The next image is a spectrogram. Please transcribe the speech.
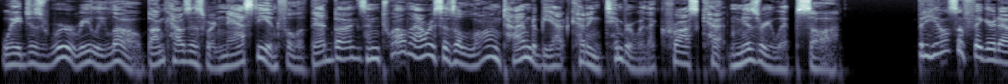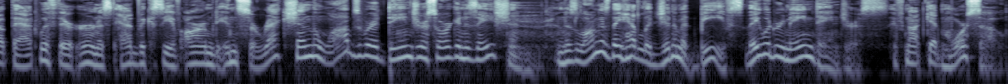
Wages were really low, bunkhouses were nasty and full of bedbugs, and 12 hours is a long time to be out cutting timber with a cross cut misery whip saw. But he also figured out that, with their earnest advocacy of armed insurrection, the Wobs were a dangerous organization, and as long as they had legitimate beefs, they would remain dangerous, if not get more so.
